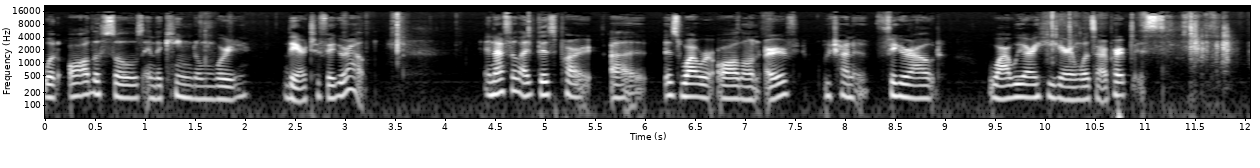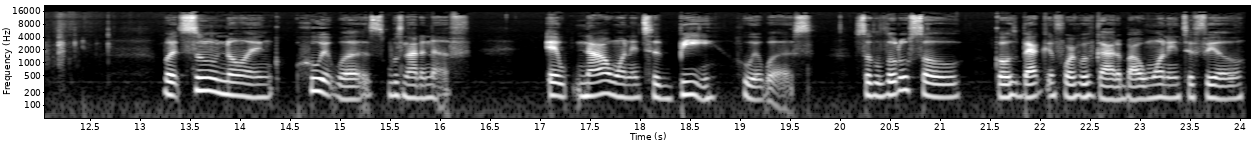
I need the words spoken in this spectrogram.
what all the souls in the kingdom were there to figure out. And I feel like this part uh, is why we're all on earth. We're trying to figure out why we are here and what's our purpose. But soon knowing who it was was not enough. It now wanted to be who it was. So the little soul goes back and forth with God about wanting to feel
